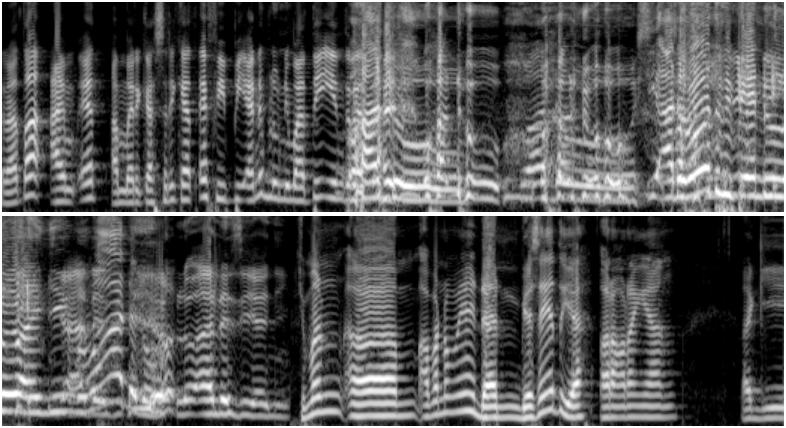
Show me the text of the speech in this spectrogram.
Ternyata I'm at Amerika Serikat. Eh VPN-nya belum dimatiin ternyata. Waduh. Waduh. Waduh, si ada banget tuh VPN dulu anjing. Nggak Belum ada goblok. Lu ada sih anjing. Cuman em, apa namanya dan biasanya tuh ya orang-orang yang lagi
